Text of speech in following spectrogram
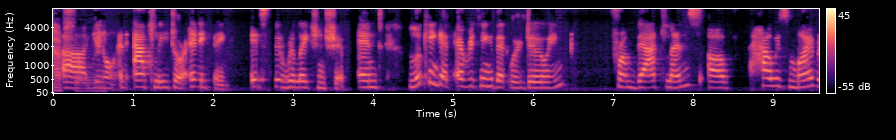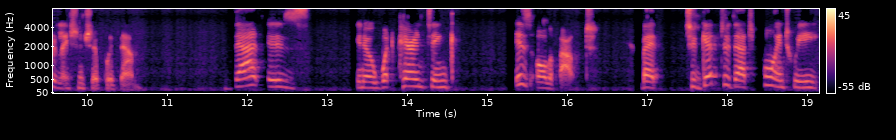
uh, you know, an athlete or anything. It's the relationship. And looking at everything that we're doing from that lens of how is my relationship with them? That is, you know, what parenting is all about. But to get to that point, we,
